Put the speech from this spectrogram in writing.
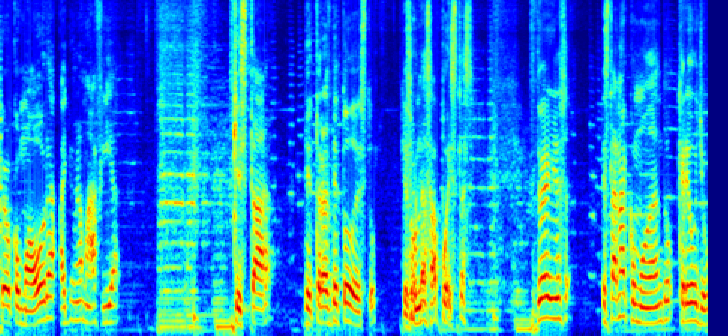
Pero como ahora hay una mafia que está detrás de todo esto, que son las apuestas, entonces ellos están acomodando, creo yo,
